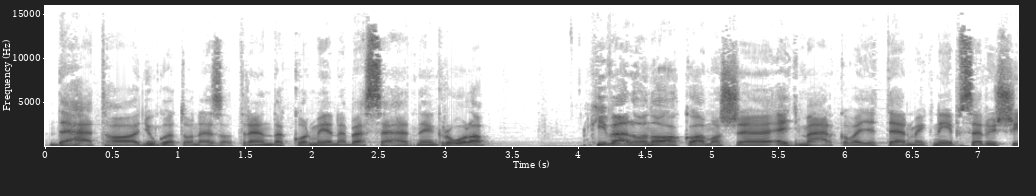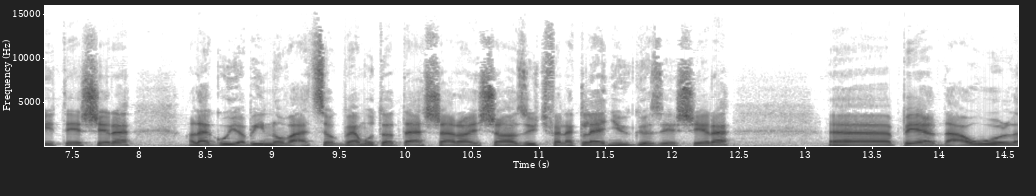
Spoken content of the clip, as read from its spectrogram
de hát ha nyugaton ez a trend, akkor miért ne beszélhetnénk róla. Kiválóan alkalmas egy márka vagy egy termék népszerűsítésére, a legújabb innovációk bemutatására és az ügyfelek lenyűgözésére. Például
